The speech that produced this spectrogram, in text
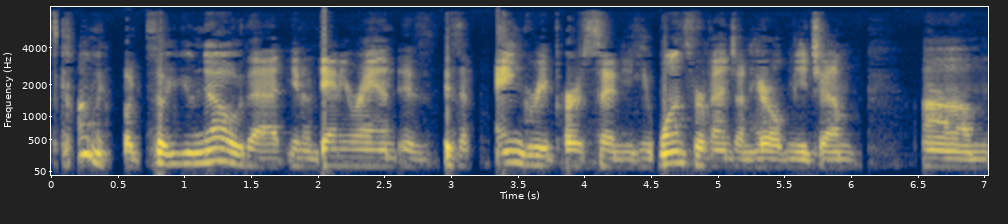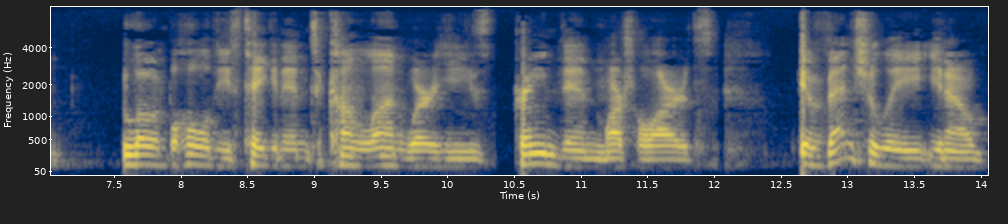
this comic book. So you know that you know Danny Rand is is an angry person. He wants revenge on Harold Meachum. Um, lo and behold, he's taken into Kunlun where he's trained in martial arts. Eventually, you know,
